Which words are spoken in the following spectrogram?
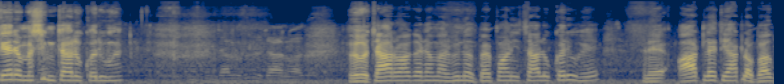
ક્યારે મશીન ચાલુ કર્યું છે હવે ચાર વાગે અમારે વિનોદભાઈ પાણી ચાલુ કર્યું છે અને આટલેથી આટલો ભાગ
